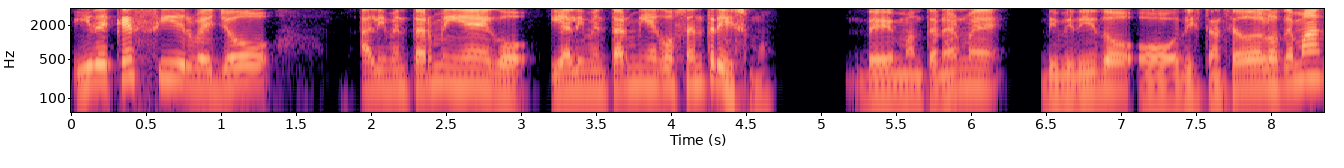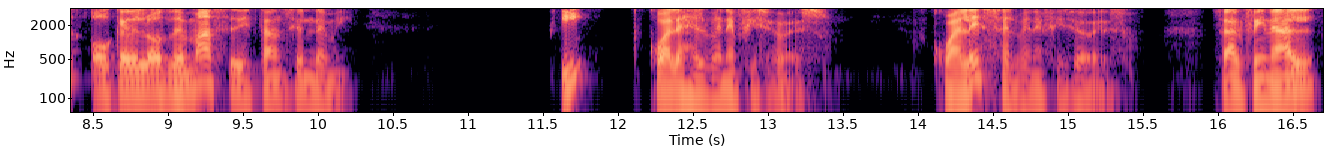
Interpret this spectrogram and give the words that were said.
¿Y de qué sirve yo alimentar mi ego y alimentar mi egocentrismo? De mantenerme dividido o distanciado de los demás o que los demás se distancien de mí. ¿Y cuál es el beneficio de eso? ¿Cuál es el beneficio de eso? O sea, al final,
